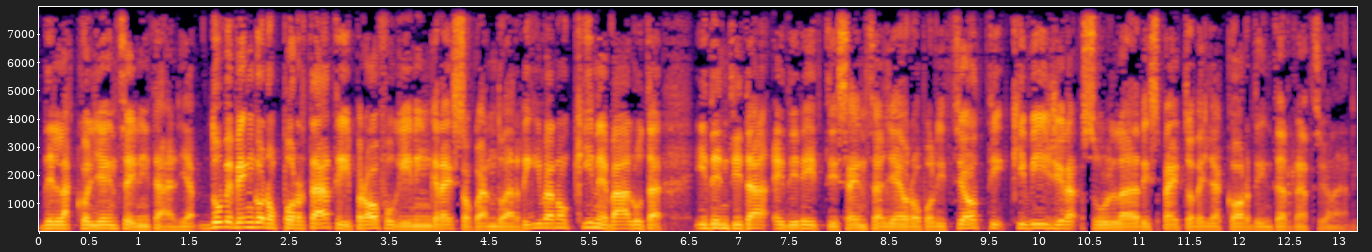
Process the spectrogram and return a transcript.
dell'accoglienza in Italia? Dove vengono portati i profughi in ingresso quando arrivano? Chi ne valuta identità e diritti senza gli europoliziotti, chi vigila sul rispetto degli accordi internazionali?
